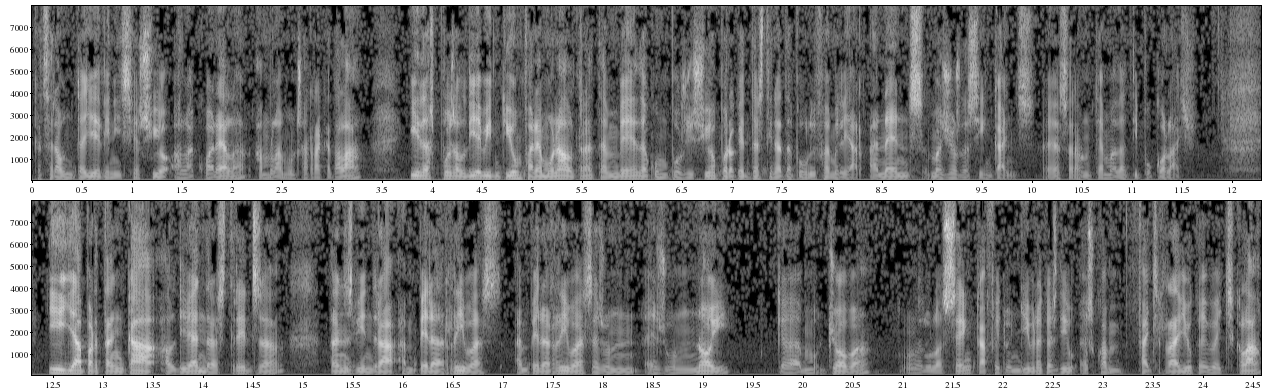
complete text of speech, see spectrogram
que serà un taller d'iniciació a l'aquarela amb la Montserrat Català, i després el dia 21 farem un altre, també de composició, però aquest destinat a públic familiar, a nens majors de 5 anys. Eh? Serà un tema de tipus collage. I ja per tancar el divendres 13 ens vindrà en Pere Ribes. En Pere Ribes és un, és un noi que jove, un adolescent que ha fet un llibre que es diu És quan faig ràdio que hi veig clar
